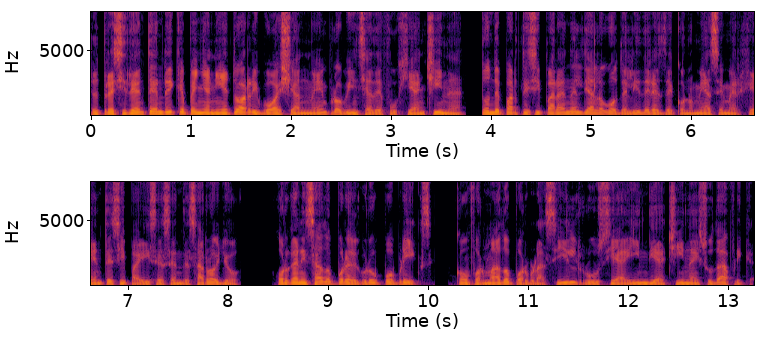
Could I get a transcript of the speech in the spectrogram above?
El presidente Enrique Peña Nieto arribó a Xiamen, provincia de Fujian, China, donde participará en el diálogo de líderes de economías emergentes y países en desarrollo, organizado por el grupo BRICS, conformado por Brasil, Rusia, India, China y Sudáfrica.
